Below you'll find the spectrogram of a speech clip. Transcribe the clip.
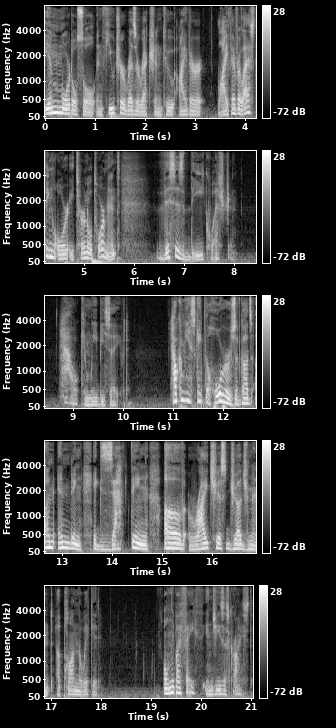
immortal soul and future resurrection to either life everlasting or eternal torment, this is the question. How can we be saved? How can we escape the horrors of God's unending exacting of righteous judgment upon the wicked? Only by faith in Jesus Christ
